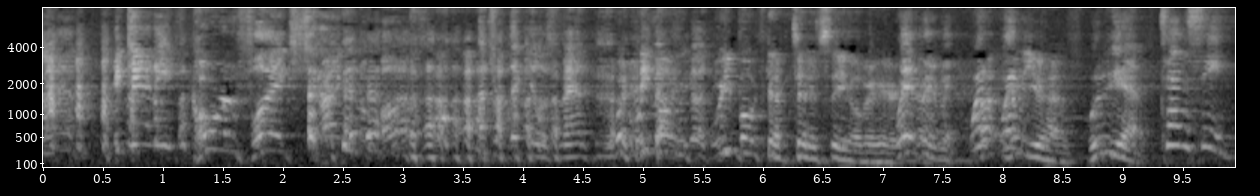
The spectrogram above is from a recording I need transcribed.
Man, you can't eat corn flakes striking a pose. That's ridiculous, man. He knows good. we both have Tennessee over here. Wait, wait, wait. Wait, Uh, wait. What do you have? What do you have? Tennessee,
